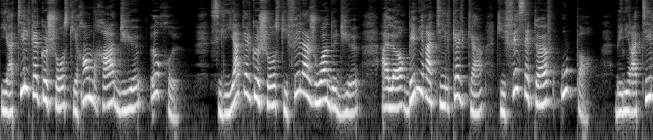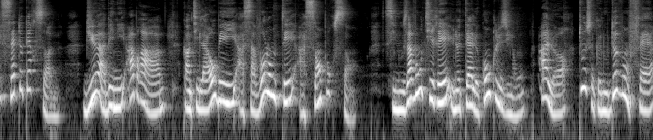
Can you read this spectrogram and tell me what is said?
y a-t-il quelque chose qui rendra Dieu heureux? S'il y a quelque chose qui fait la joie de Dieu, alors bénira-t-il quelqu'un qui fait cette œuvre ou pas? Bénira-t-il cette personne? Dieu a béni Abraham quand il a obéi à sa volonté à 100%. Si nous avons tiré une telle conclusion, alors tout ce que nous devons faire,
